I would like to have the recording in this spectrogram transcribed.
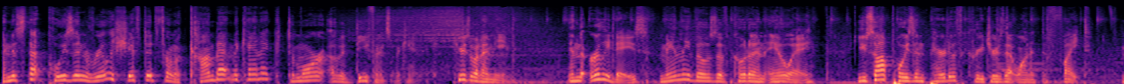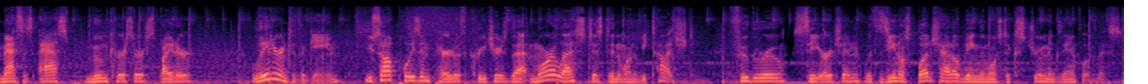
and it's that poison really shifted from a combat mechanic to more of a defense mechanic. Here's what I mean. In the early days, mainly those of CotA and AoA, you saw poison paired with creatures that wanted to fight. Macis Asp, Mooncurser, Spider. Later into the game, you saw poison paired with creatures that more or less just didn't want to be touched. Fuguru, Sea Urchin, with Xenos Bloodshadow being the most extreme example of this.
